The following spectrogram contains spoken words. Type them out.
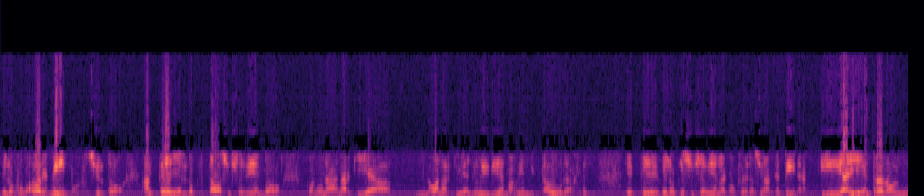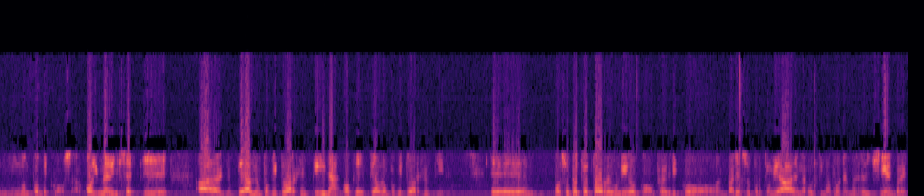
de los jugadores mismos ¿no es cierto antes lo que estaba sucediendo con una anarquía no anarquía yo diría más bien dictadura este, de lo que sucedía en la Confederación Argentina. Y ahí entraron un montón de cosas. Hoy me dices que ah, te hable un poquito de Argentina. Ok te hablo un poquito de Argentina eh, por supuesto he estado reunido con Federico en varias oportunidades, la última fue en el mes de diciembre,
